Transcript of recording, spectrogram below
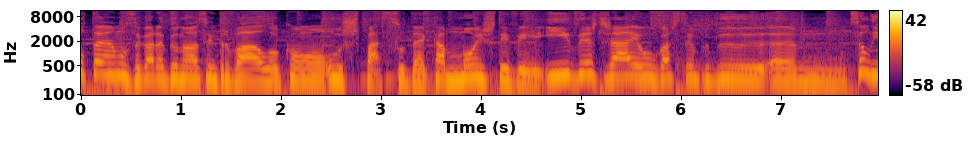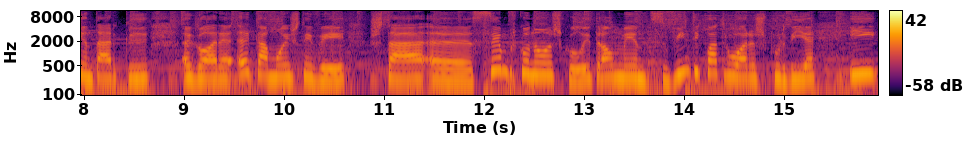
Voltamos agora do nosso intervalo com o espaço da Camões TV. E desde já eu gosto sempre de hum, salientar que agora a Camões TV está uh, sempre connosco, literalmente 24 horas por dia e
